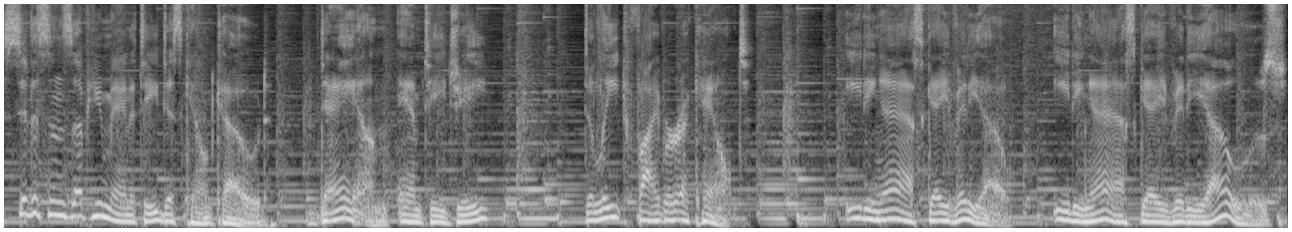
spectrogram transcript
Citizens of Humanity discount code. Damn MTG delete Fiverr account. Eating ass gay video. Eating ass gay videos.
